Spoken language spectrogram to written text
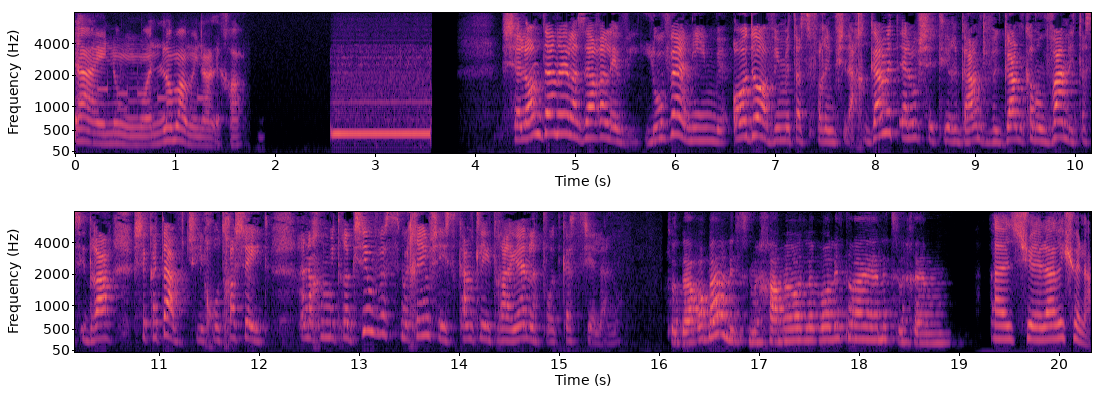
די, נו, אני לא מאמינה לך. שלום דנה אלעזר הלוי, לו ואני מאוד אוהבים את הספרים שלך, גם את אלו שתרגמת וגם כמובן את הסדרה שכתבת, שליחות חשאית. אנחנו מתרגשים ושמחים שהסכמת להתראיין לפודקאסט שלנו. תודה רבה, אני שמחה מאוד לבוא להתראיין אצלכם. אז שאלה ראשונה,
